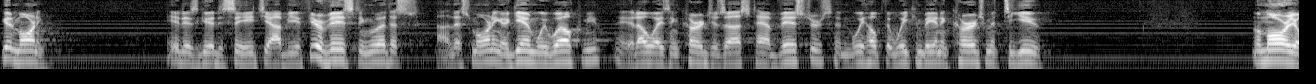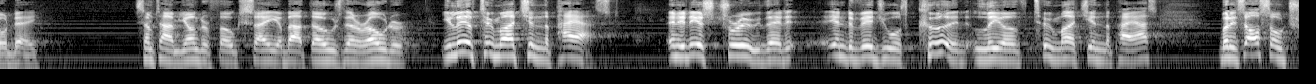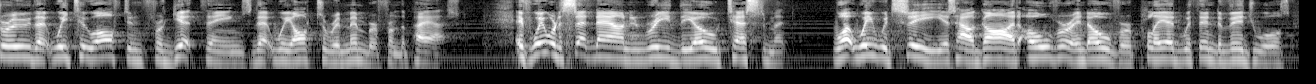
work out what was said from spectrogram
Good morning. It is good to see each of you. If you're visiting with us uh, this morning, again, we welcome you. It always encourages us to have visitors, and we hope that we can be an encouragement to you. Memorial Day. Sometimes younger folks say about those that are older, you live too much in the past. And it is true that individuals could live too much in the past. But it's also true that we too often forget things that we ought to remember from the past. If we were to sit down and read the Old Testament, what we would see is how God over and over pled with individuals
